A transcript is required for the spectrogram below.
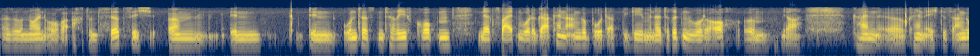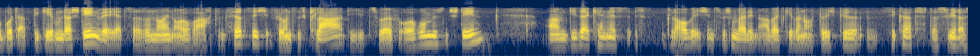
also 9,48 Euro. Ähm, in den untersten Tarifgruppen. In der zweiten wurde gar kein Angebot abgegeben, in der dritten wurde auch ähm, ja, kein, äh, kein echtes Angebot abgegeben. Da stehen wir jetzt, also 9,48 Euro. Für uns ist klar, die 12 Euro müssen stehen. Ähm, diese Erkenntnis ist, glaube ich, inzwischen bei den Arbeitgebern auch durchgesickert, dass wir das,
